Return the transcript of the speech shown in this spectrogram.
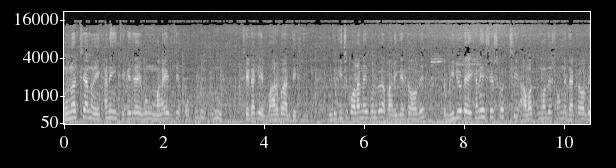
মনে হচ্ছে যেন এখানেই থেকে যায় এবং মায়ের যে অপরূপ রূপ, সেটাকে বারবার দেখি। কিন্তু কিছু করার নেই বন্ধুরা, বাড়ি যেতে হবে। তো ভিডিওটা এখানেই শেষ করছি। আবার তোমাদের সঙ্গে দেখা হবে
